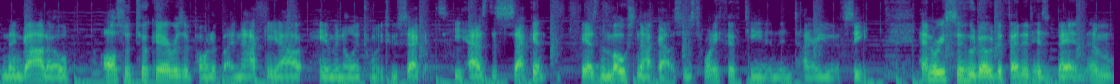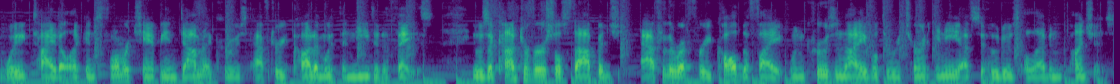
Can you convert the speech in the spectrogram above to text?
Ngannou also took care of his opponent by knocking out him in only 22 seconds. He has the second, he has the most knockouts since 2015 in the entire UFC. Henry Cejudo defended his bantamweight title against former champion Dominick Cruz after he caught him with a knee to the face. It was a controversial stoppage after the referee called the fight when Cruz was not able to return any of Cejudo's 11 punches.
